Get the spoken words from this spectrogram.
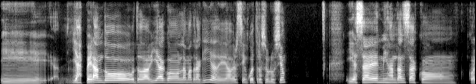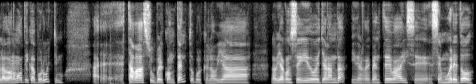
y ya esperando todavía con la matraquilla de a ver si encuentro solución. Y esa es mis andanzas con, la domótica por último. Eh, estaba súper contento porque lo había, lo había conseguido echar a andar y de repente va y se, se muere todo.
